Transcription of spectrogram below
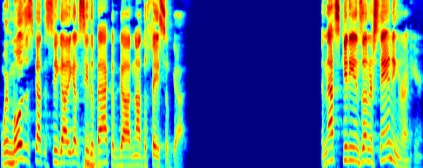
when Moses got to see God, he got to see the back of God, not the face of God. And that's Gideon's understanding right here.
